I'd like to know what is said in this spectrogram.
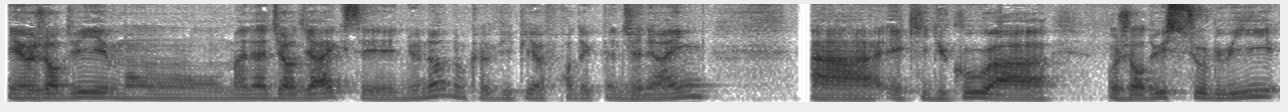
Et aujourd'hui, mon manager direct, c'est Nuno, donc le VP of Product Engineering, euh, et qui du coup a aujourd'hui sous lui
